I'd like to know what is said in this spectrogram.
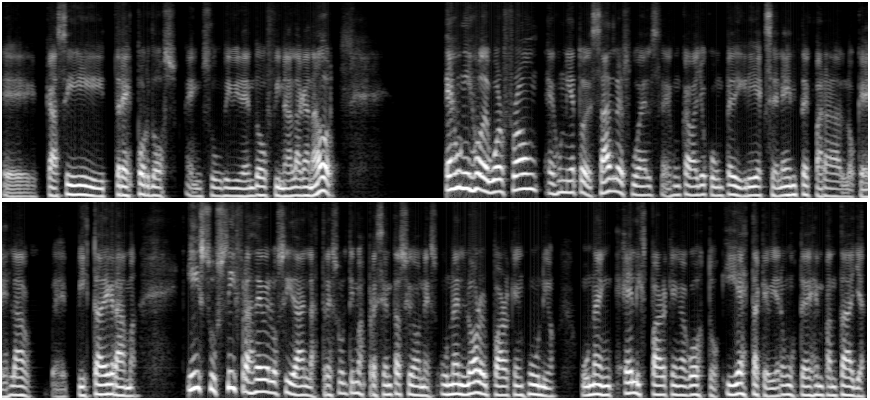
eh, casi 3 por 2 en su dividendo final a ganador. Es un hijo de Warfront, es un nieto de Sadler's Wells, es un caballo con un pedigrí excelente para lo que es la eh, pista de grama. Y sus cifras de velocidad en las tres últimas presentaciones, una en Laurel Park en junio, una en Ellis Park en agosto y esta que vieron ustedes en pantalla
